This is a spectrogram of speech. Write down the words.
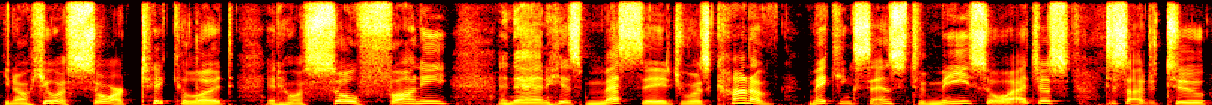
you know, he was so articulate and he was so funny, and then his message was kind of making sense to me, so I just decided to,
